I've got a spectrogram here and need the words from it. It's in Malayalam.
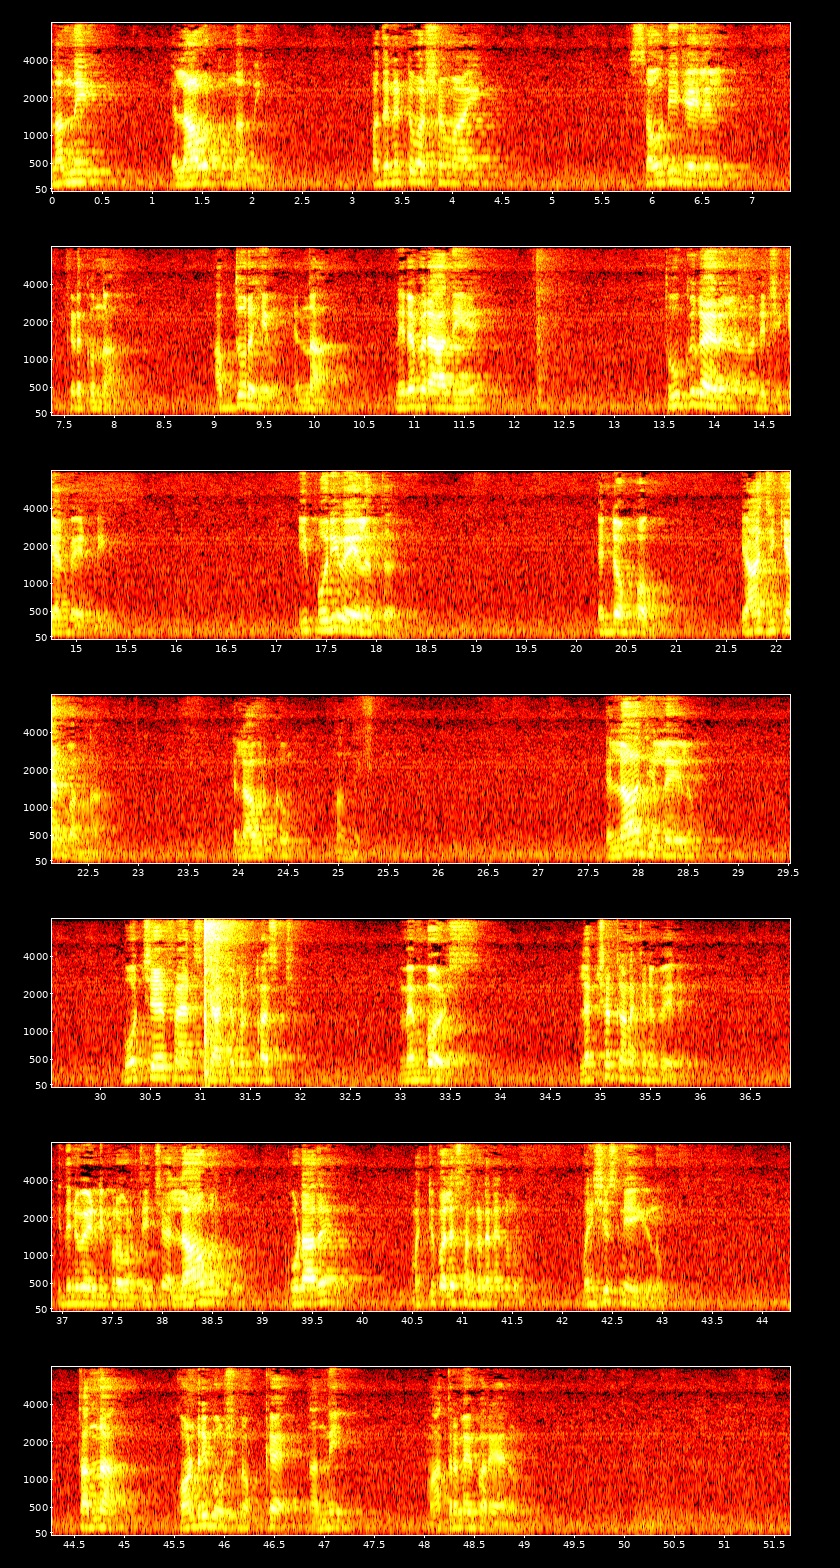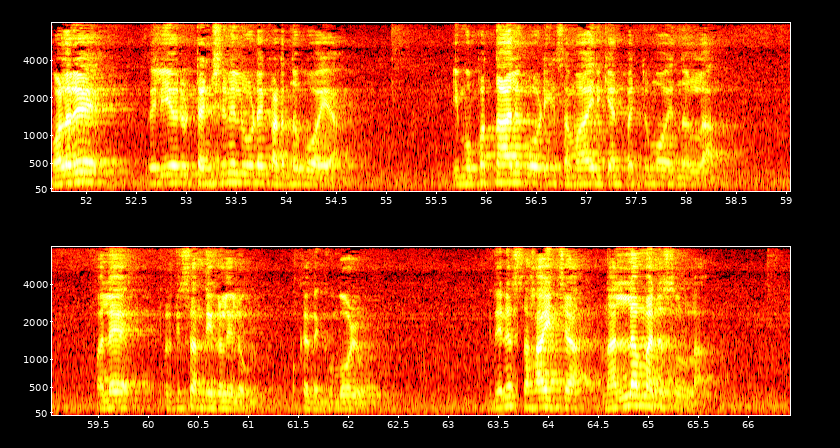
നന്ദി. എല്ലാവർക്കും നന്ദി. പതിനെട്ട് വർഷമായി സൗദി ജയിലിൽ കിടക്കുന്ന അബ്ദുറഹിം എന്ന നിരപരാധിയെ തൂക്കുകയറിൽ നിന്ന് രക്ഷിക്കാൻ വേണ്ടി ഈ പൊരിവേലത്ത് എന്റെ ഒപ്പം യാചിക്കാൻ വന്ന എല്ലാവർക്കും നന്ദി. എല്ലാ ജില്ലയിലും Boche fans charitable trust members ലക്ഷക്കണക്കിന് പേര് ഇതിനുവേണ്ടി പ്രവർത്തിച്ച എല്ലാവർക്കും കൂടാതെ മറ്റു പല സംഘടനകളും മനുഷ്യസ്നേഹികളും തന്ന കോൺട്രിബ്യൂഷനൊക്കെ നന്ദി മാത്രമേ പറയാനുള്ളൂ. വളരെ വലിയൊരു ടെൻഷനിലൂടെ കടന്നുപോയ ഈ മുപ്പത്തിനാല് കോടി സമാഹരിക്കാൻ പറ്റുമോ എന്നുള്ള പല പ്രതിസന്ധികളിലും ഒക്കെ നിൽക്കുമ്പോഴും ഇതിനെ സഹായിച്ച നല്ല മനസ്സുള്ള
